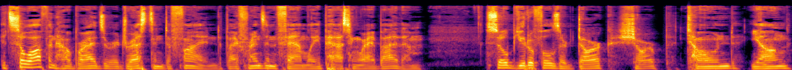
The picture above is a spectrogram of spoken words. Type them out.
It's so often how brides are addressed and defined by friends and family passing right by them. So beautifuls are dark, sharp, toned, young,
